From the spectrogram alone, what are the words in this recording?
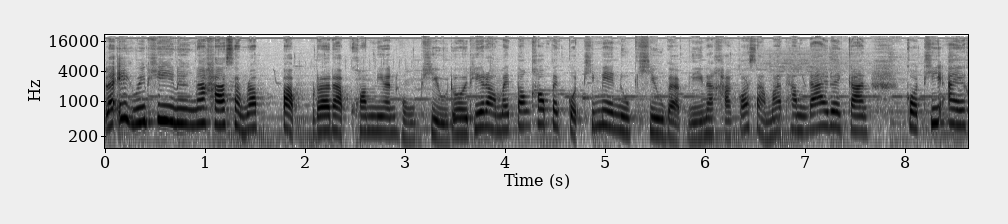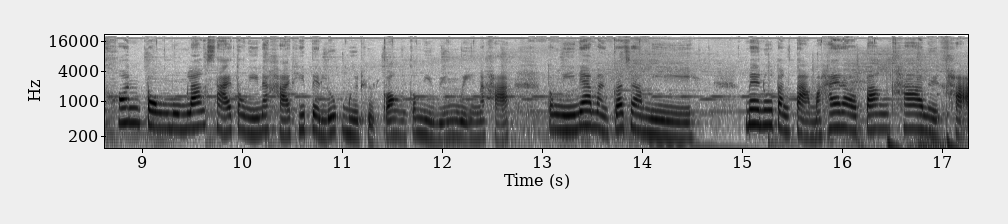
และอีกวิธีหนึ่งนะคะสำหรับปรับระดับความเนียนของผิว โดยที่เราไม่ต้องเข้าไปกดที่เมนูคิวแบบนี้นะคะ ก็สามารถทำได้โดยการกดที่ไอคอนตรงมุมล่างซ้ายตรงนี้นะคะ ที่เป็นรูปมือถือกล้องก็มีวิงวิงนะคะ ตรงนี้เนี่ยมันก็จะมี เมนูต่างๆ มาให้เราตั้งค่าเลยค่ะ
